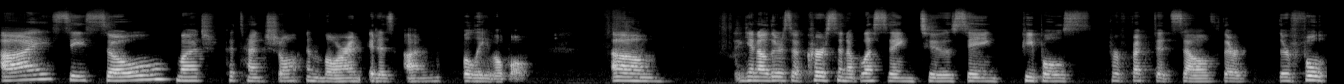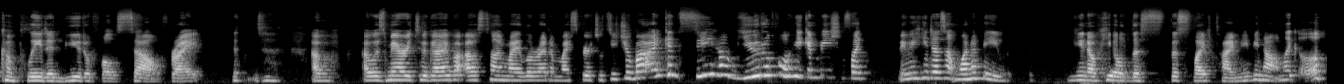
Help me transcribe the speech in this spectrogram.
I see so much potential in Lauren. It is unbelievable. Um, you know, there's a curse and a blessing to seeing people's perfected self, their their full, completed, beautiful self, right? I, I was married to a guy, but I was telling my Loretta, my spiritual teacher, but I can see how beautiful he can be. She's like, maybe he doesn't want to be you know healed this this lifetime. Maybe not. I'm like oh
